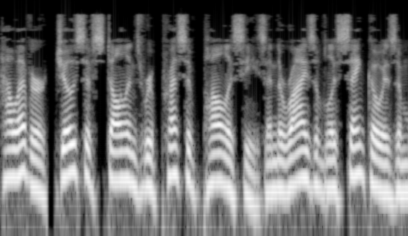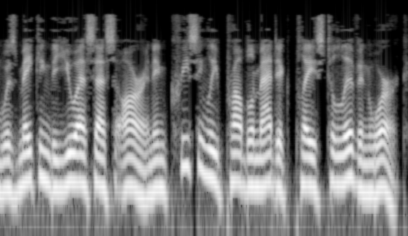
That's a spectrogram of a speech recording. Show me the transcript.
however, Joseph Stalin's repressive policies and the rise of Lysenkoism was making the USSR an increasingly problematic place to live and work.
